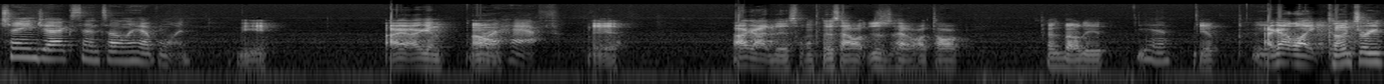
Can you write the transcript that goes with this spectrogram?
change accents. I only have one. Yeah. I, I can. Or a Oh, half. yeah. I got this one. This how this is how I talk. That's about it. Yeah. Yep. Yeah. I got like country.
